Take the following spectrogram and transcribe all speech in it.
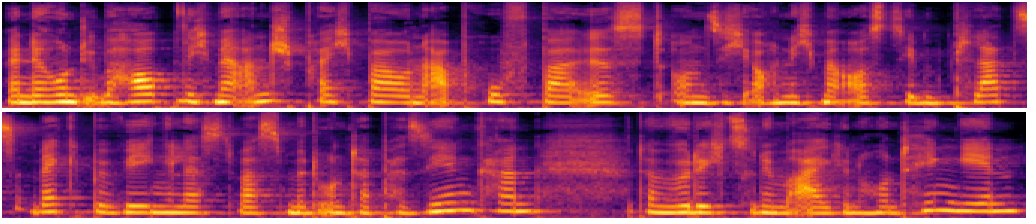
Wenn der Hund überhaupt nicht mehr ansprechbar und abrufbar ist und sich auch nicht mehr aus dem Platz wegbewegen lässt, was mitunter passieren kann, dann würde ich zu dem eigenen Hund hingehen,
